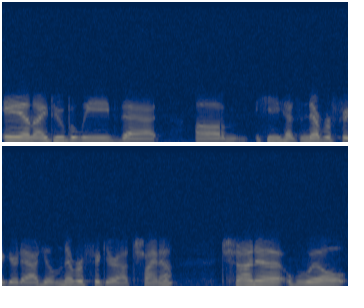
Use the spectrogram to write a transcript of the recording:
and I do believe that um, he has never figured out, he'll never figure out China. China will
